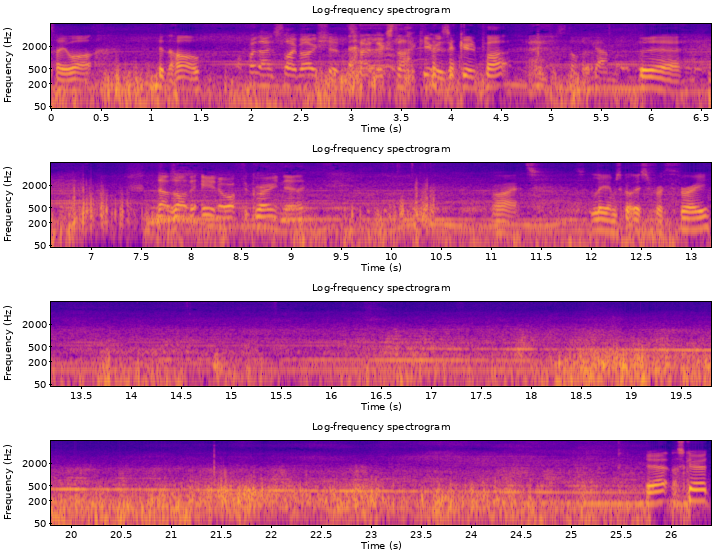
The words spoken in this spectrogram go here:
Tell you what, hit the hole. I'll put that in slow motion so it looks like it was a good putt. Just stop the camera. Yeah. That was either in or off the green nearly. Right. So Liam's got this for a three. Yeah, that's good.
